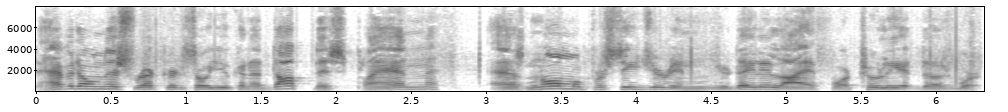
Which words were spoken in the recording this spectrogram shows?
To have it on this record so you can adopt this plan as normal procedure in your daily life, for truly it does work.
